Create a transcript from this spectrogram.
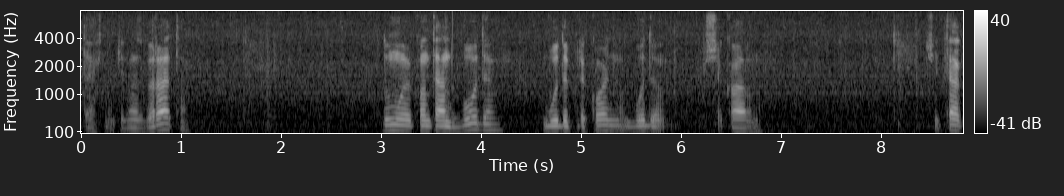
техніки назбирати. Думаю, контент буде, буде прикольно, буде шикарно. Ще так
